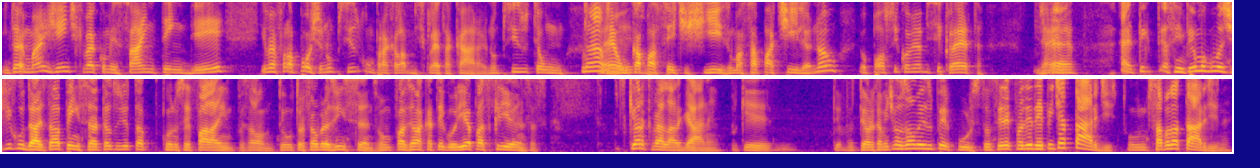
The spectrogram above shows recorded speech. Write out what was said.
Então é mais gente que vai começar a entender e vai falar, poxa, eu não preciso comprar aquela bicicleta cara, eu não preciso ter um, não, né, é um capacete X, uma sapatilha. Não, eu posso ir com a minha bicicleta. Né? É. É, tem, assim, tem algumas dificuldades. Tava pensando, até outro dia, quando você fala em, sei lá, tem um Troféu Brasil em Santos, vamos fazer uma categoria para as crianças. Putz, que hora que vai largar, né? Porque teoricamente vai usar o mesmo percurso. Então teria que fazer de repente à tarde, um sábado à tarde, né?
